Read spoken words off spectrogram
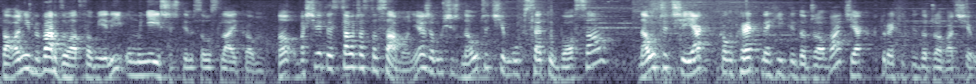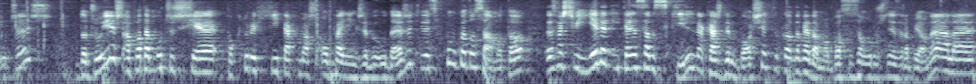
to oni by bardzo łatwo mieli umniejszyć tym Souls-like'om. No właściwie to jest cały czas to samo, nie? Że musisz nauczyć się movesetu bossa, nauczyć się jak konkretne hity dodżować, jak które hity dodżować się uczysz, dodżujesz, a potem uczysz się po których hitach masz opening, żeby uderzyć, to jest w kółko to samo. To, to jest właściwie jeden i ten sam skill na każdym bossie, tylko no wiadomo, bossy są różnie zrobione, ale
